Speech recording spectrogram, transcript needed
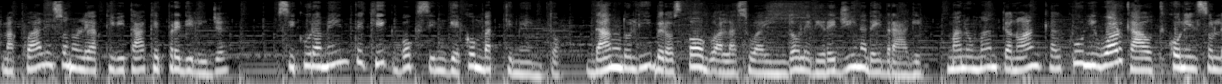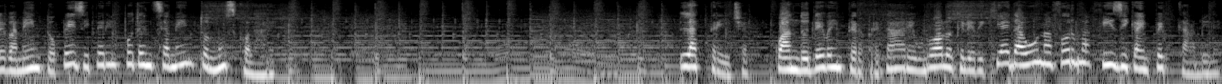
Ma quali sono le attività che predilige? Sicuramente kickboxing e combattimento, dando libero sfogo alla sua indole di regina dei draghi, ma non mancano anche alcuni workout con il sollevamento pesi per il potenziamento muscolare. L'attrice, quando deve interpretare un ruolo che le richieda una forma fisica impeccabile,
